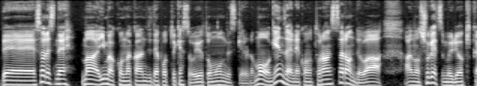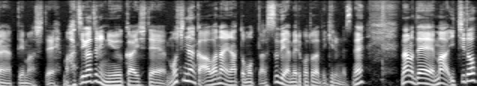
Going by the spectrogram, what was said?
で、そうですね。まあ今こんな感じでポッドキャストを言うと思うんですけれども、現在ね、このトランスサロンでは、あの、初月無料期間やっていまして、まあ8月に入会して、もしなんか合わないなと思ったらすぐ辞めることができるんですね。なので、まあ一度、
